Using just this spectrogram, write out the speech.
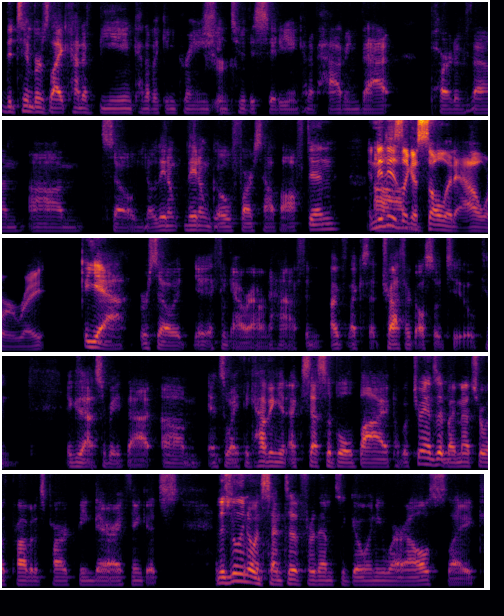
the Timbers like kind of being kind of like ingrained Sure. into the city and kind of having that part of them. Um, so you know they don't they don't go far south often. And it is like a Um, solid hour, right? Yeah, or so. It, I think hour, hour and a half, and I, like I said, traffic also too can exacerbate that. Um, and so I think having it accessible by public transit, by Metro, with Providence Park being there, I think it's and there's really no incentive for them to go anywhere else. Like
